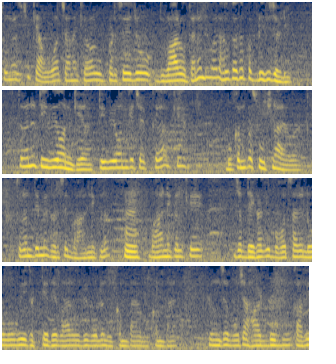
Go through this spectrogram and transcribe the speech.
तो मैं सोचा क्या हुआ? अचानक क्या और ऊपर से जो दीवार होता है ना दीवार हल्का सा पपड़ी सी चढ़ी तो मैंने टीवी ऑन किया। टीवी ऑन के चेक करा कि भूकंप का सूचना आया हुआ है। तुरंत ही मैं घर से बाहर निकला। बाहर निकल के जब देखा कि बहुत सारे लोग वो भी इकट्ठे थे बाहर वो भी बोल रहे भूकंप आया भूकंप आया। फिर उनसे पूछा हार्ट बीट भी काफ़ी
